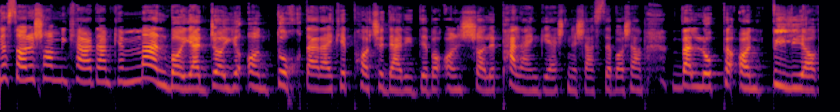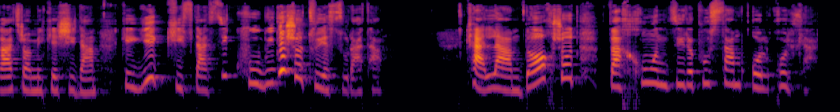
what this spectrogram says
نثارشان می کردم که من باید جای آن دخترک پاچه دریده با آن شال پلنگیش نشسته باشم و لپ آن بیلیاقت را می کشیدم که یک کیف دستی کوبیده شد توی صورتم. کلم داغ شد و خون زیر پوستم قلقل کرد.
